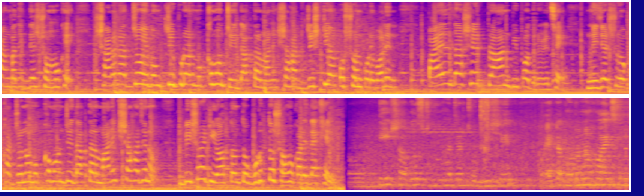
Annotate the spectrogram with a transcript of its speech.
সাংবাদিকদের সম্মুখে সারা রাজ্য এবং ত্রিপুরার মুখ্যমন্ত্রী ডাক্তার মানিক সাহার দৃষ্টি আকর্ষণ করে বলেন পায়েল দাসের প্রাণ বিপদ রয়েছে। নিজের সুরক্ষার জন্য মুখ্যমন্ত্রী ডাক্তার মানিক সাহা যেন বিষয়টি অত্যন্ত গুরুত্ব সহকারে দেখেন। তেইশ আগস্ট দু হাজার চব্বিশে একটা ঘটনা হয়েছিল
